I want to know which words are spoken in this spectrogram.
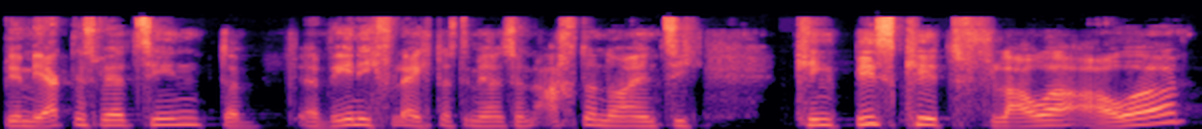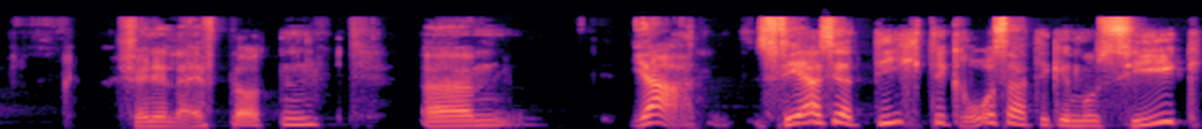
bemerkenswert sind. Da erwähne ich vielleicht aus dem Jahr 1998 King Biscuit Flower Hour. Schöne Live-Platten. Ähm, ja, sehr, sehr dichte, großartige Musik,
